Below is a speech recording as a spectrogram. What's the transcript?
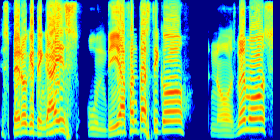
Espero que tengáis un día fantástico. Nos vemos.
